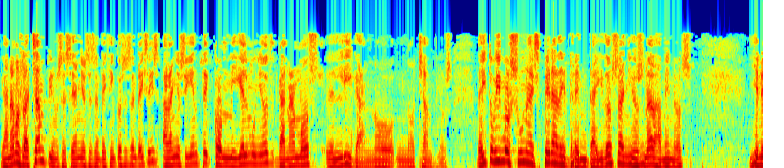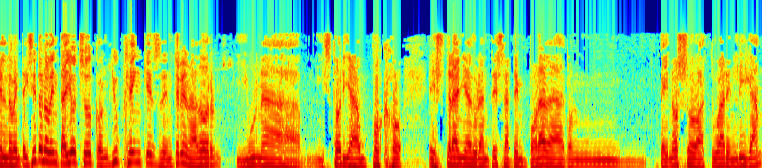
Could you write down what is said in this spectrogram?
ganamos la Champions ese año 65-66, al año siguiente con Miguel Muñoz ganamos liga, no, no Champions. De ahí tuvimos una espera de 32 años nada menos, y en el 97-98, con Jupp Heynckes de entrenador y una historia un poco extraña durante esa temporada con penoso actuar en liga,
